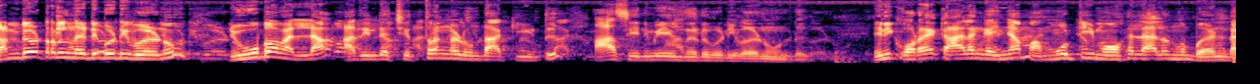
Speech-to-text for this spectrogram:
കമ്പ്യൂട്ടറിൽ നെടുപടി വേണു രൂപമല്ല അതിന്റെ ചിത്രങ്ങൾ ഉണ്ടാക്കിയിട്ട് ആ സിനിമയിൽ നെടുപടി വേണുണ്ട്. ഇനി കുറേ കാലം കഴിഞ്ഞാൽ മമ്മൂട്ടി മോഹൻലാലൊന്നും വേണ്ട.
